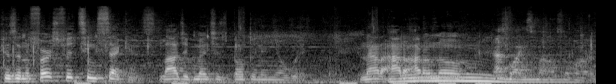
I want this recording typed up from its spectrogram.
cause in the first 15 seconds, Logic mentions bumping in your whip. And I, I, don't- I don't know. That's why he smiles so hard.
